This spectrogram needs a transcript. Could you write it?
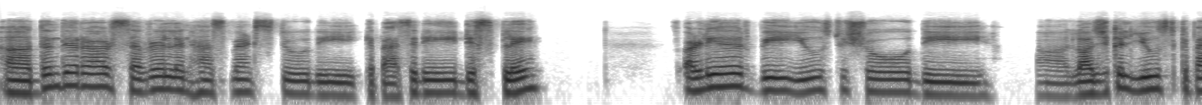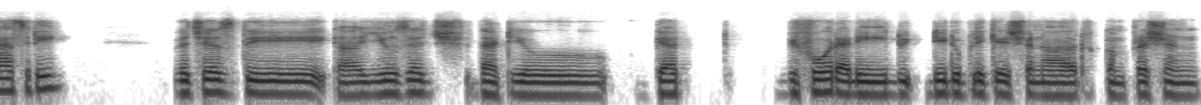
Uh, then there are several enhancements to the capacity display. Earlier, we used to show the uh, logical used capacity, which is the uh, usage that you get before any deduplication or compression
